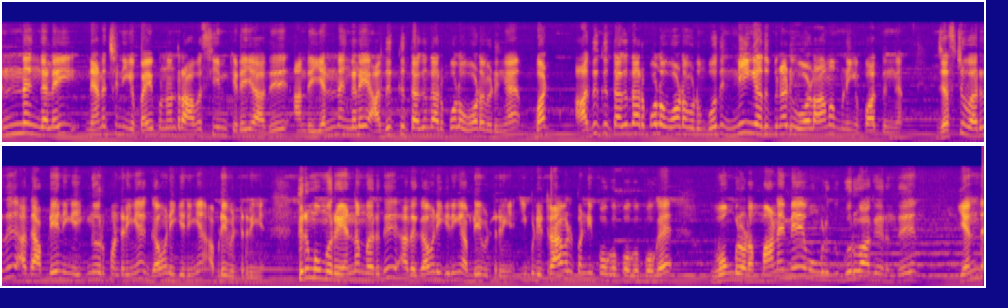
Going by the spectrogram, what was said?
எண்ணங்களை நினச்சி நீங்கள் பயப்படணுன்ற அவசியம் கிடையாது. அந்த எண்ணங்களை அதுக்கு தகுந்தாற் போல் ஓட விடுங்க. பட் அதுக்கு தகுந்தாற் போல் ஓட விடும்போது நீங்கள் அது பின்னாடி ஓடாமல் நீங்கள் பார்த்துங்க ஜஸ்ட் வருது அதை அப்படியே நீங்கள் இக்னோர் பண்ணுறீங்க கவனிக்கிறீங்க அப்படியே விட்டுறீங்க. திரும்பவும் ஒரு எண்ணம் வருது அதை கவனிக்கிறீங்க அப்படியே விட்டுறீங்க. இப்படி ட்ராவல் பண்ணி போக போக போக உங்களோட மனமே உங்களுக்கு குருவாக இருந்து எந்த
